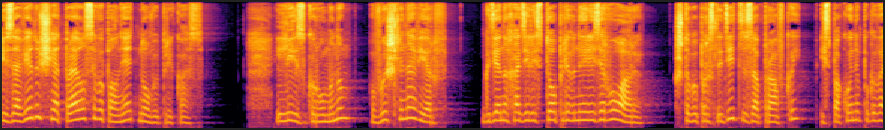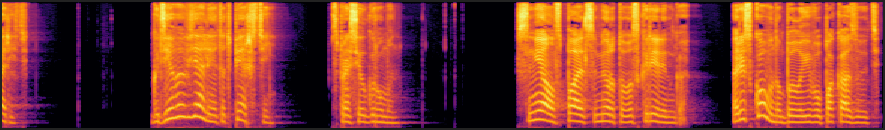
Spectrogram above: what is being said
и заведующий отправился выполнять новый приказ. Ли с Груманом вышли на верфь, где находились топливные резервуары, чтобы проследить за заправкой и спокойно поговорить. «Где вы взяли этот перстень?» — спросил Груман. «Снял с пальца мертвого скреллинга. Рискованно было его показывать,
